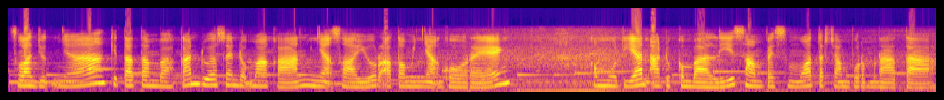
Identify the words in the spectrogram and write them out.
Selanjutnya kita tambahkan 2 sendok makan minyak sayur atau minyak goreng. Kemudian aduk kembali sampai semua tercampur merata.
